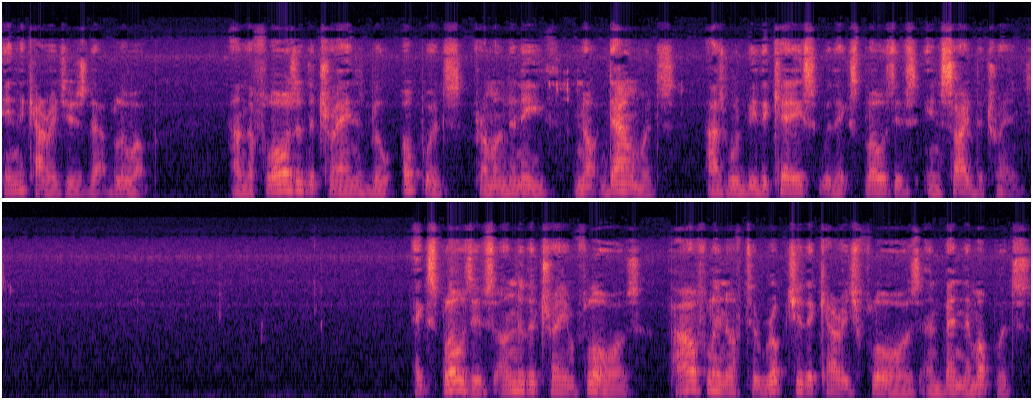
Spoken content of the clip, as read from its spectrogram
in the carriages that blew up, and the floors of the trains blew upwards from underneath, not downwards, as would be the case with explosives inside the trains. Explosives under the train floors, powerful enough to rupture the carriage floors and bend them upwards,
